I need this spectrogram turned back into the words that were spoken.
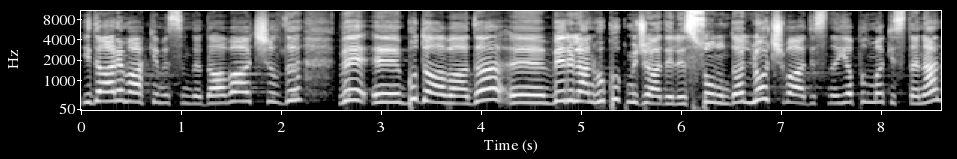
idare mahkemesinde dava açıldı ve e, bu davada e, verilen hukuk mücadelesi sonunda Loç Vadisi'ne yapılmak istenen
